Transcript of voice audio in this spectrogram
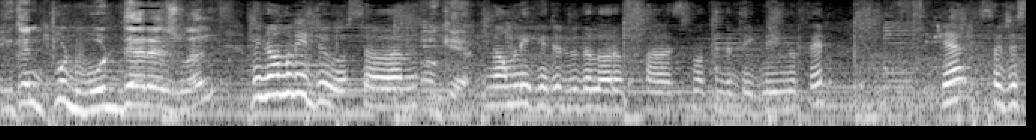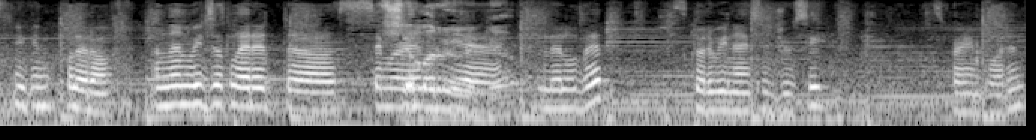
You can put wood there as well. We normally do, so um, Okay. normally hit it with a lot of uh, smoke in the beginning of it. Yeah, so just you can pull it off, and then we just let it uh, simmer, Simmer in it, yeah, yeah. a little bit. It's got to be nice and juicy. It's very important.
